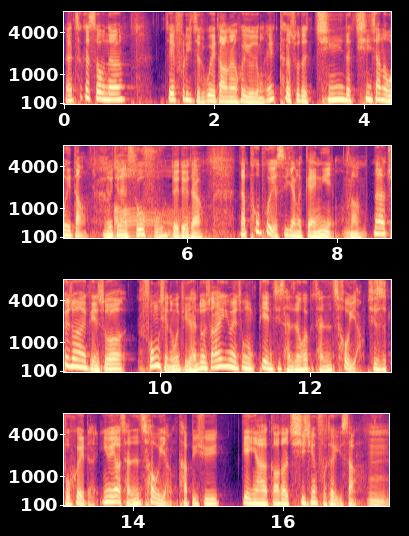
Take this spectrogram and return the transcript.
那这个时候呢，这些负离子的味道呢，会有一种哎特殊的清的清香的味道，你会觉得很舒服。对对对，那瀑布也是一样的概念啊。那最重要一点说风险的问题，很多人说哎，因为这种电机产生会产生臭氧，其实是不会的，因为要产生臭氧，它必须。电压高到七千伏特以上，嗯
